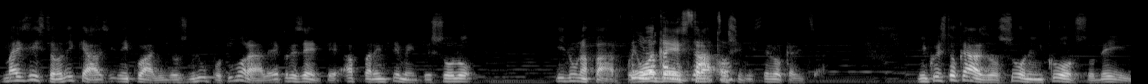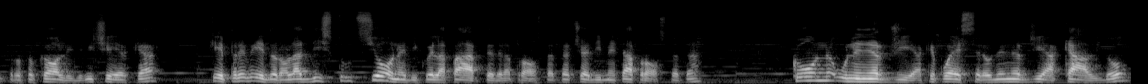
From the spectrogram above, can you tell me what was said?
Ma esistono dei casi nei quali lo sviluppo tumorale è presente apparentemente solo in una parte, Quindi o a destra o a sinistra, è localizzato. In questo caso sono in corso dei protocolli di ricerca che prevedono la distruzione di quella parte della prostata, cioè di metà prostata, con un'energia che può essere un'energia a caldo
